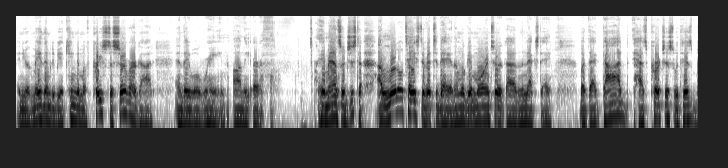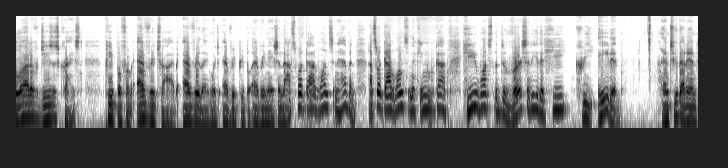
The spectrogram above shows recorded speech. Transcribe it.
And you have made them to be a kingdom of priests to serve our God, and they will reign on the earth. Amen. So just a, a little taste of it today, and then we'll get more into it uh, the next day but that God has purchased with his blood of Jesus Christ people from every tribe, every language, every people, every nation. That's what God wants in heaven. That's what God wants in the kingdom of God. He wants the diversity that he created. And to that end,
